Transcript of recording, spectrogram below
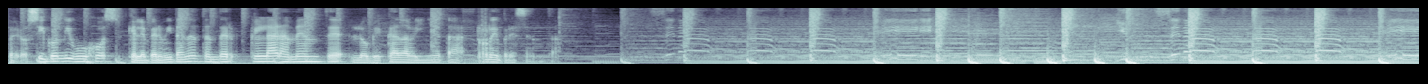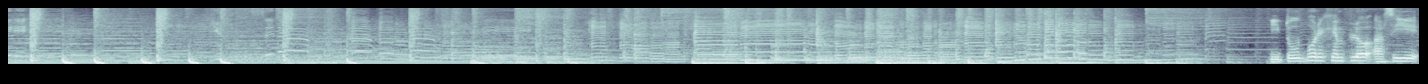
pero sí con dibujos que le permitan entender claramente lo que cada viñeta representa. Y tú, por ejemplo, así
